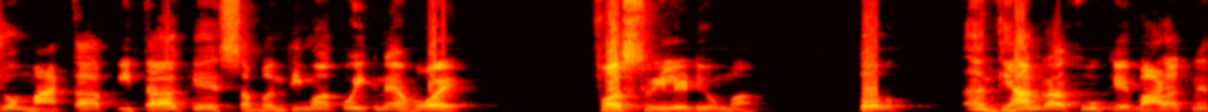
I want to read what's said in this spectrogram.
જો માતા, પિતા કે સંબંધીમાં કોઈકને હોય ફર્સ્ટ રિલેટિવમાં તો ધ્યાન રાખવું કે બાળકને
